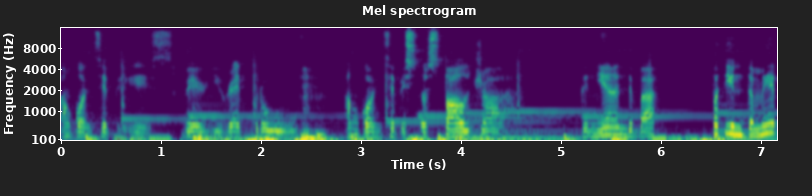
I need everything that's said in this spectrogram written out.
ang concept is very retro, Mhm. ang concept is nostalgia. Ganyan, 'di ba? Pati yung damit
